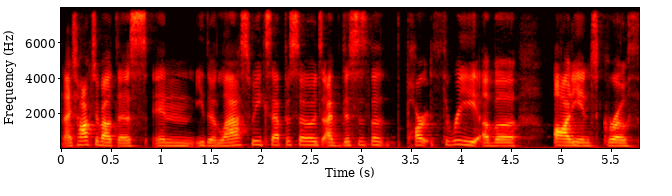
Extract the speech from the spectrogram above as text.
And I talked about this in either last week's episodes. I've, this is the part three of a audience growth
